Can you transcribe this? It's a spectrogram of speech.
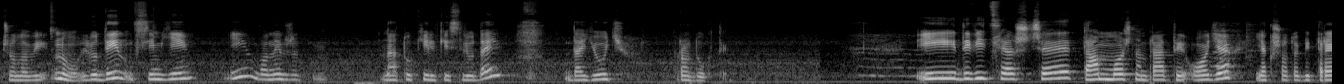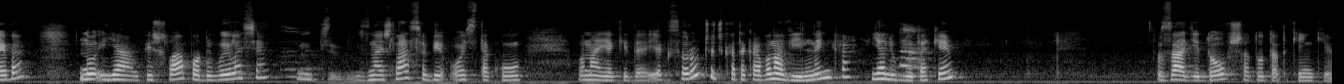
чоловік, ну, людей в сім'ї, і вони вже на ту кількість людей дають продукти. І дивіться, ще там можна брати одяг, якщо тобі треба. Ну, я пішла, подивилася, знайшла собі ось таку. Вона як іде, як сорочечка така, вона вільненька. Я люблю таке. Ззаді довша, тут такенькі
